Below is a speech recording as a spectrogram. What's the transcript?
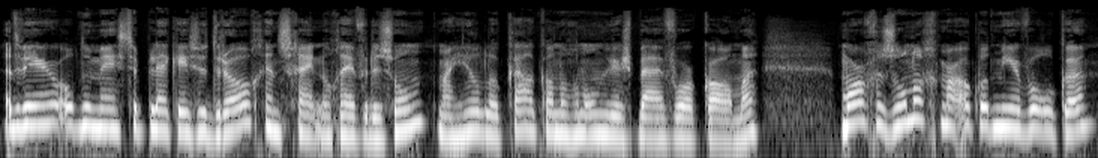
Het weer op de meeste plekken is het droog en schijnt nog even de zon, maar heel lokaal kan nog een onweersbui voorkomen. Morgen zonnig, maar ook wat meer wolken.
